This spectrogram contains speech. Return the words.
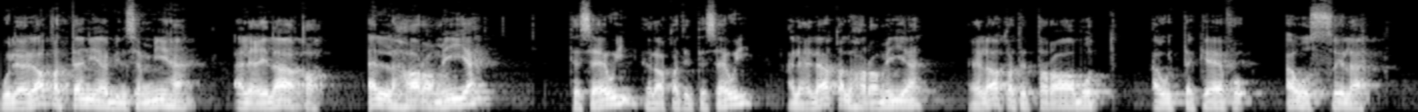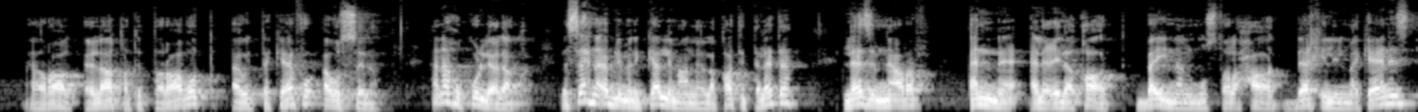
والعلاقة الثانية بنسميها العلاقة الهرمية. تساوي علاقة التساوي العلاقة الهرمية علاقة الترابط أو التكافؤ أو الصلة. علاقة الترابط أو التكافؤ أو الصلة. هناخد كل علاقة. بس إحنا قبل ما نتكلم عن العلاقات الثلاثة لازم نعرف أن العلاقات بين المصطلحات داخل المكانز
